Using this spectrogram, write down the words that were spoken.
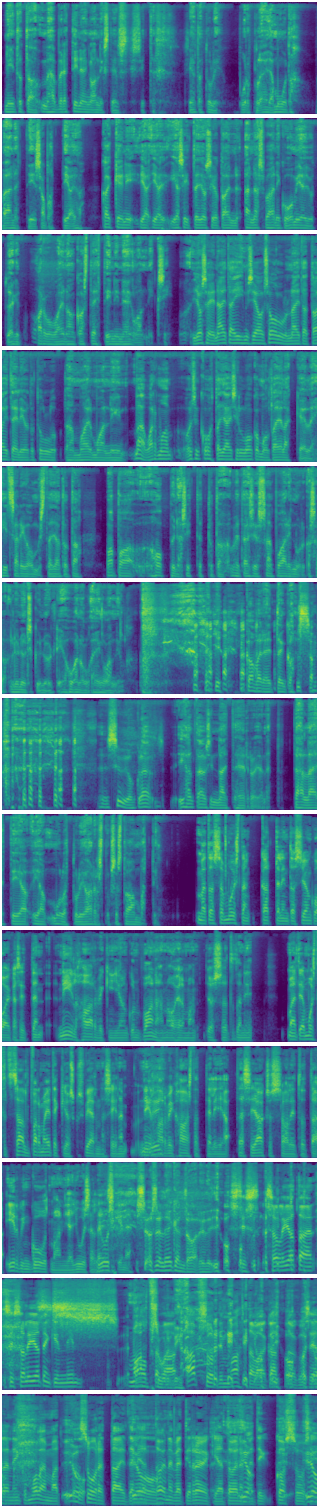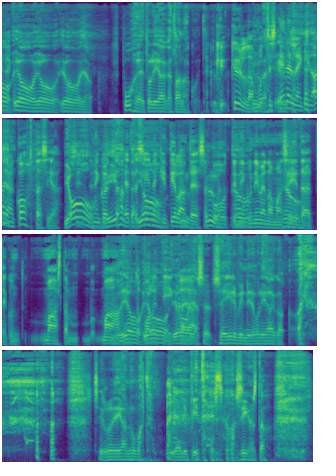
niin tota, mehän vedettiin englanniksi tietysti sitten. Sieltä tuli purpleja ja muuta, väännettiin sapattia ja kaikkea, niin, ja, ja, ja, sitten jos jotain ns. vähän niin kuin omia juttujakin arvovainaan kanssa tehtiin, niin englanniksi. Jos ei näitä ihmisiä olisi ollut, näitä taiteilijoita tullut tähän maailmaan, niin mä varmaan olisin kohta jäisin Lokomolta eläkkeelle hitsarihommista ja tota, vapaa hoppina sitten tota, vetäisi jossain nurkassa lynytskynyltiä huonolla englannilla. kavereiden kanssa. Syy on kyllä ihan täysin näiden herrojen, että tähän lähettiin ja, ja mulle tuli harrastuksesta ammatti. Mä tuossa muistan, kattelin tuossa jonkun aika sitten Neil Harvikin jonkun vanhan ohjelman, jossa tota, niin, Mä en tiedä, muistat, että sä olit varmaan itsekin joskus vieränä siinä. Neil niin. Harvik haastatteli ja tässä jaksossa oli tota Irvin Goodman ja Juise Leskinen. se on se legendaarinen, joo. Siis se oli jotain, siis se oli jotenkin niin mahtavaa, absurdi, absurdin mahtavaa katsoa, joo, kun joo. siellä niin kuin molemmat joo. suuret taiteilijat, joo. toinen veti röökiä ja toinen joo. veti kossua joo, siinä. Joo, joo, joo, joo puheet oli aika tanakoita. Kyllä, Ky- kyllä, kyllä mutta siis kyllä. edelleenkin ajankohtaisia. joo, siis, niin kuin, että, että joo, siinäkin tilanteessa kyllä, puhuttiin joo, niin kuin nimenomaan joo. siitä, että kun maasta maahanmuuttopolitiikka. Joo, joo, ja, ja se, se Irvin niin oli aika... Sillä oli ihan omat mielipiteensä asiasta.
